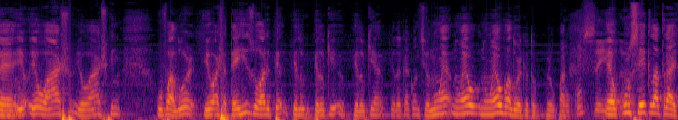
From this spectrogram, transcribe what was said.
É, eu, eu acho, eu acho que o valor, eu acho até irrisório pelo, pelo, pelo, que, pelo, que, pelo que aconteceu. Não é, não, é o, não é o valor que eu estou É preocupado. o conceito. É o né? conceito lá atrás.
